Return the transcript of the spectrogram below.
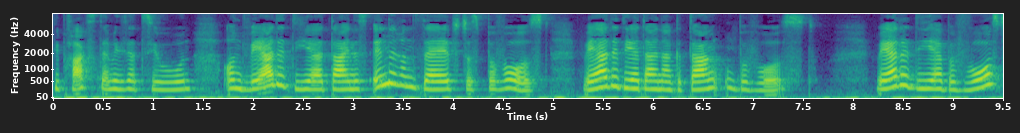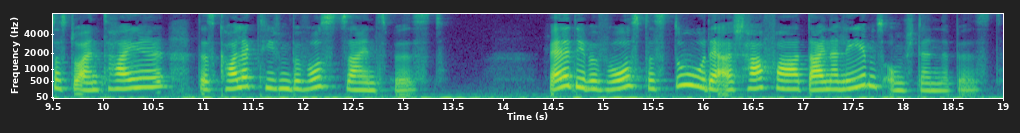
die Praxis der Meditation und werde dir deines inneren Selbstes bewusst, werde dir deiner Gedanken bewusst. Werde dir bewusst, dass du ein Teil des kollektiven Bewusstseins bist. Werde dir bewusst, dass du der Erschaffer deiner Lebensumstände bist.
